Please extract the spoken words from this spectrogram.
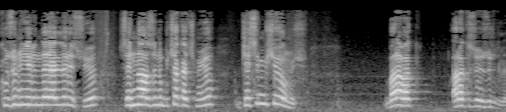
kuzunun yerinde yerler esiyor. Senin ağzını bıçak açmıyor. Kesin bir şey olmuş. Bana bak ara kızı özür dile.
